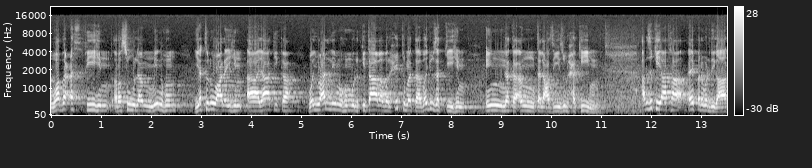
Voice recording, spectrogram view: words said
वबफ़ीम रसूलम मिनहम यतलु अलैहिम आयातिका वयुअल्लिमुहुमुल किताब वल हिकमत वयुज़क्कीहिम इन्नका अंतल अज़ीज़ुल हकीम। अर्ज़ किया था, ए परवरदिगार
